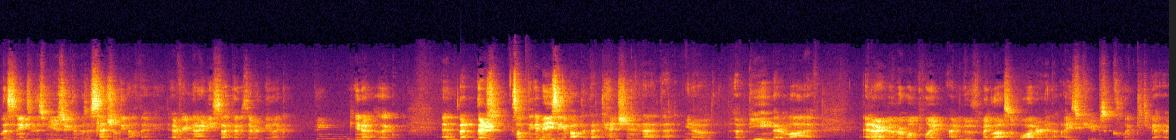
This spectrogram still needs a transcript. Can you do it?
listening to this music that was essentially nothing. Every 90 seconds there would be like, bing, you know, like, and that, there's something amazing about that, that tension, that, that you know, of being there live. And I remember at one point I moved my glass of water and the ice cubes clinked together.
